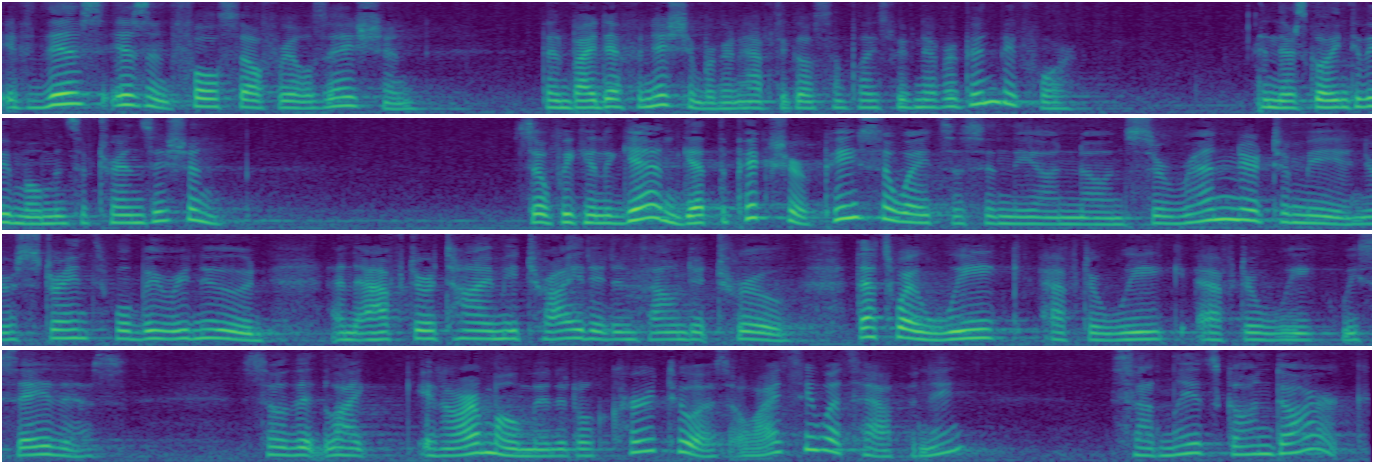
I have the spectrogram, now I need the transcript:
if this isn't full self realization, then by definition we're going to have to go someplace we've never been before. And there's going to be moments of transition. So, if we can again get the picture, peace awaits us in the unknown. Surrender to me, and your strength will be renewed. And after a time, he tried it and found it true. That's why week after week after week we say this. So that, like in our moment, it'll occur to us oh, I see what's happening. Suddenly it's gone dark.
